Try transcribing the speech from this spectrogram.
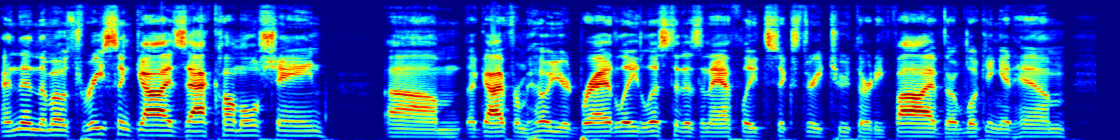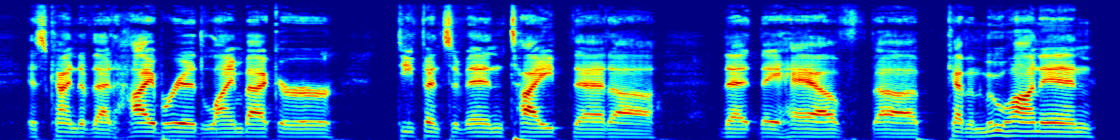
And then the most recent guy, Zach Hummel, Shane, um, a guy from Hilliard Bradley, listed as an athlete, 6'3", 235. They're looking at him as kind of that hybrid linebacker, defensive end type that uh, that they have uh, Kevin Mouhon in,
